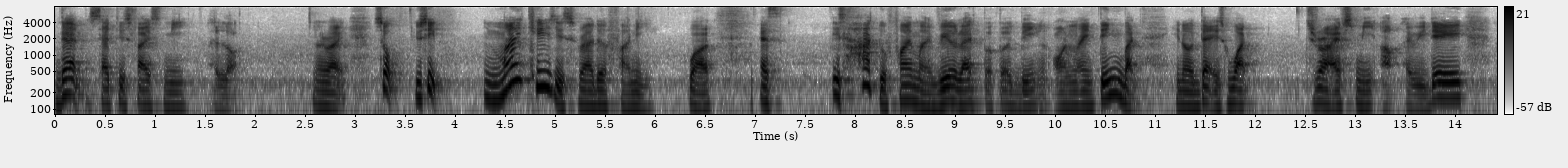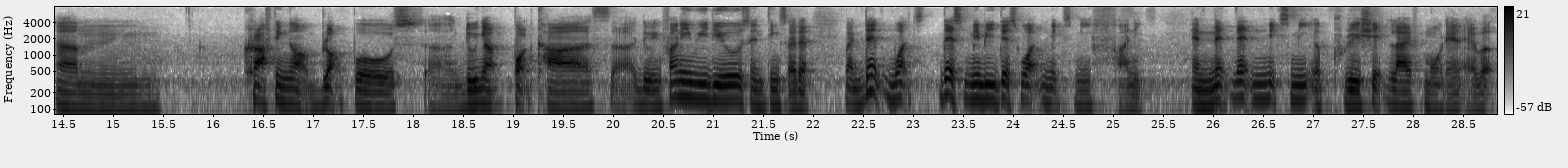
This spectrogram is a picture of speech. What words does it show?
that satisfies me a lot. All right. So you see, my case is rather funny. Well, as it's hard to find my real life purpose being an online thing, but you know that is what drives me up every day. Um, crafting out blog posts, uh, doing up podcasts, uh, doing funny videos and things like that. But that what that's maybe that's what makes me funny, and that, that makes me appreciate life more than ever.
